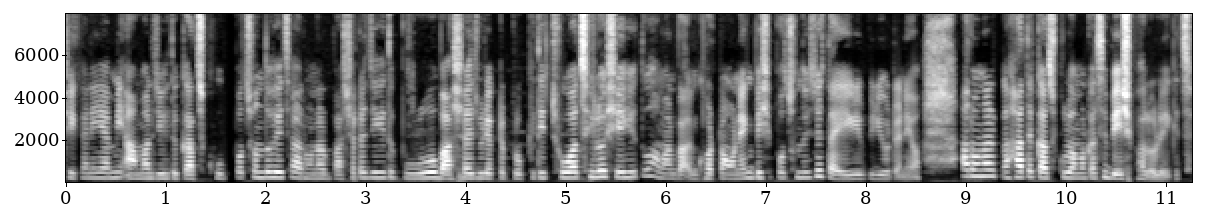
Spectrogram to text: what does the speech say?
সেখানেই আমি। আমার যেহেতু গাছ খুব পছন্দ হয়েছে, আর ওনার বাসাটা যেহেতু পুরো বাসায় জুড়ে একটা প্রকৃতির ছোঁয়া ছিল, সেহেতু আমার ঘরটা অনেক বেশি পছন্দ হয়েছে, তাই এই ভিডিওটা নেওয়া। আর ওনার হাতের কাজগুলো আমার কাছে বেশ ভালো লেগেছে।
